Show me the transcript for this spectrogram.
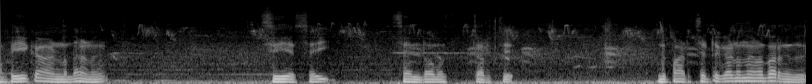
അപ്പോൾ ഈ കാണുന്നതാണ് C S I Saint Thomas church ഇത് പഠിച്ചിട്ട് കാണുന്നാണ് പറഞ്ഞത്.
